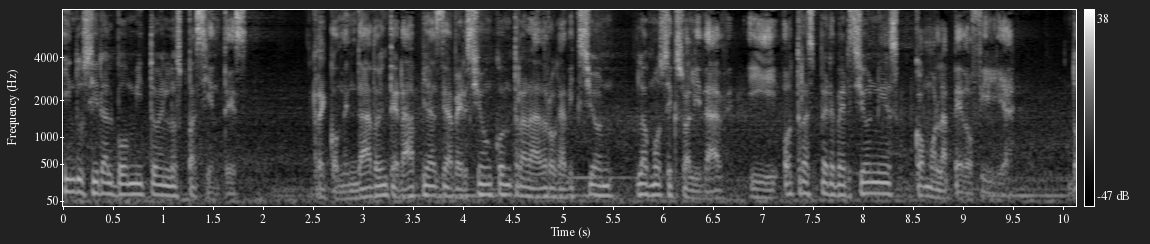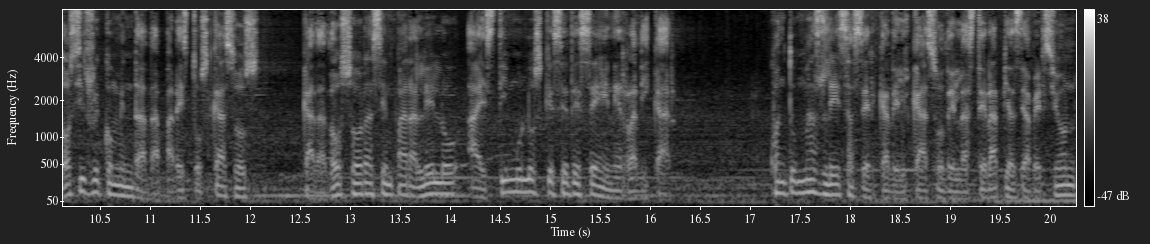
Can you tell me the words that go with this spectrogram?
inducir al vómito en los pacientes. Recomendado en terapias de aversión contra la drogadicción, la homosexualidad y otras perversiones como la pedofilia Dosis recomendada para estos casos, cada dos horas en paralelo a estímulos que se deseen erradicar. Cuanto más lees acerca del caso de las terapias de aversión,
